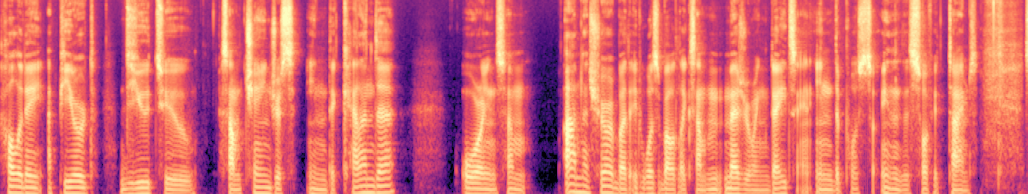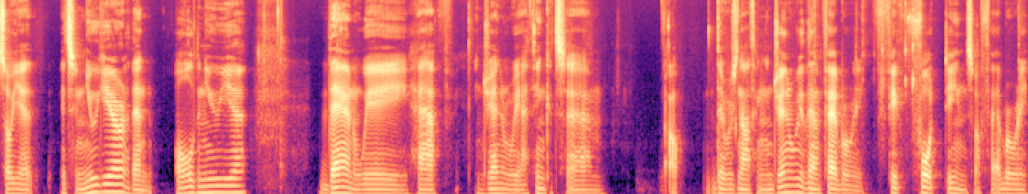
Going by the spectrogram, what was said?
holiday appeared due to some changes in the calendar or in some I'm not sure, but it was about like some measuring dates in the post in the Soviet times. So yeah, it's a new year, then old new year. Then we have in January, I think it's um oh there was nothing in January, then February, 14th of February.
